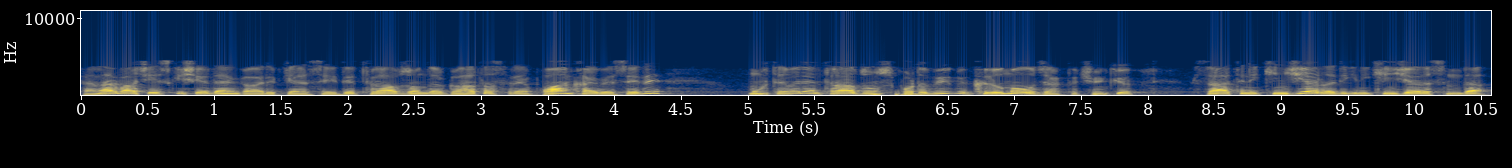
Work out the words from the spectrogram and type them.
Fenerbahçe Eskişehir'den galip gelseydi, Trabzon'da Galatasaray'a puan kaybetseydi muhtemelen Trabzonspor'da büyük bir kırılma olacaktı. Çünkü zaten ikinci yarıda, ligin ikinci yarısında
